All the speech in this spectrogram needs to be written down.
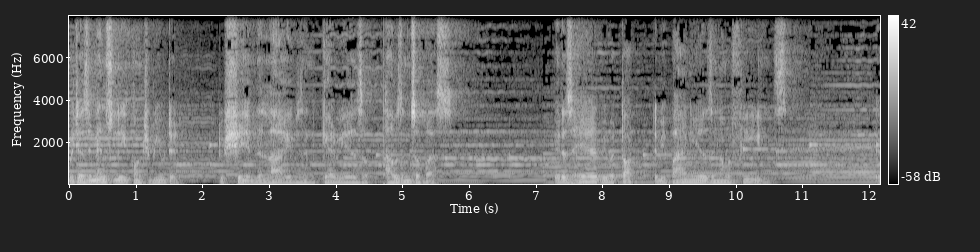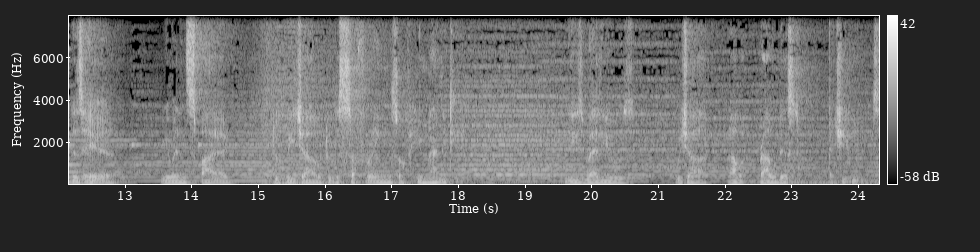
which has immensely contributed to shape the lives and careers of thousands of us. It is here we were taught to be pioneers in our fields. It is here we were inspired to reach out to the sufferings of humanity. These values, which are our proudest achievements.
